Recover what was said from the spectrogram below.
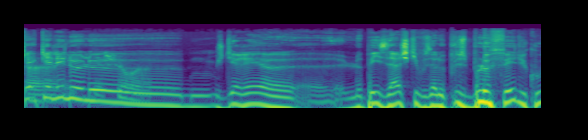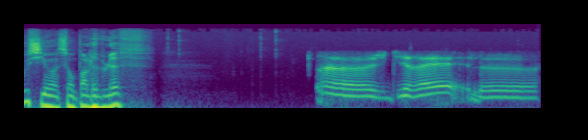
Quel, quel, est le, le sûr, euh, je dirais, euh, le paysage qui vous a le plus bluffé du coup, si on, si on parle de bluff? Je dirais le.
